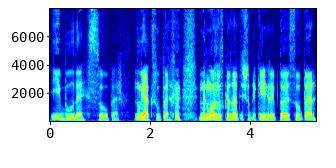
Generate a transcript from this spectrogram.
І буде супер. Ну як супер. Не можу сказати, що такий гриб то є супер.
